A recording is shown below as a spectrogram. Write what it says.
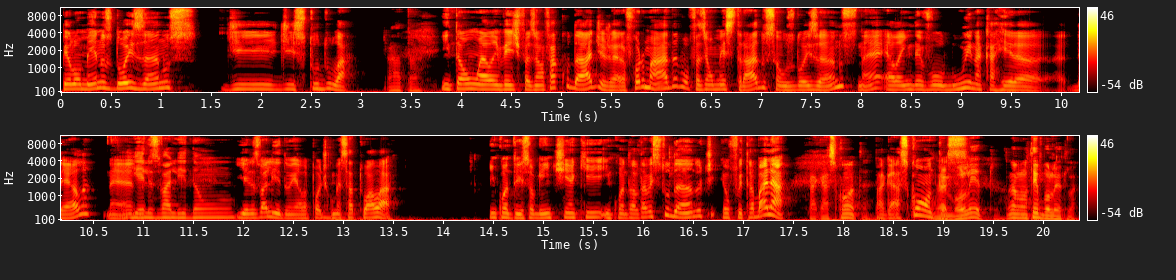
pelo menos dois anos de, de estudo lá. Ah, tá. Então, ela, em vez de fazer uma faculdade, eu já era formada, vou fazer um mestrado, são os dois anos, né? Ela ainda evolui na carreira dela, né? E eles validam. E eles validam, e ela pode começar a atuar lá. Enquanto isso, alguém tinha que, enquanto ela estava estudando, eu fui trabalhar, Pagar as contas? pagar as contas. boleto? Não, não tem boleto lá.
